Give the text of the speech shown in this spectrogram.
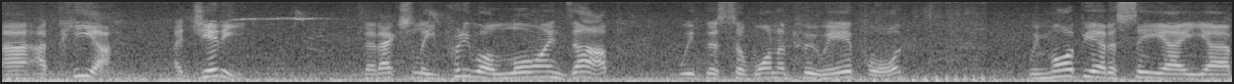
uh, a pier a jetty that actually pretty well lines up with the Suvarnabhumi airport we might be able to see a uh,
